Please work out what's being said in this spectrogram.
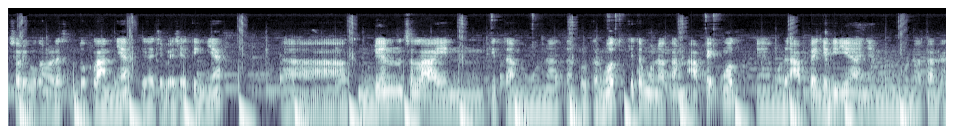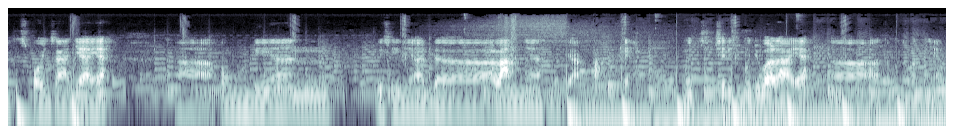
sorry bukan wireless untuk LAN-nya ya coba settingnya. Uh, kemudian selain kita menggunakan router mode kita menggunakan AP mode ya mode AP jadi dia hanya menggunakan access point saja ya. Uh, kemudian di sini ada LAN-nya seperti apa? Ya bisa dicoba coba lah ya eh, teman-teman uh, yang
